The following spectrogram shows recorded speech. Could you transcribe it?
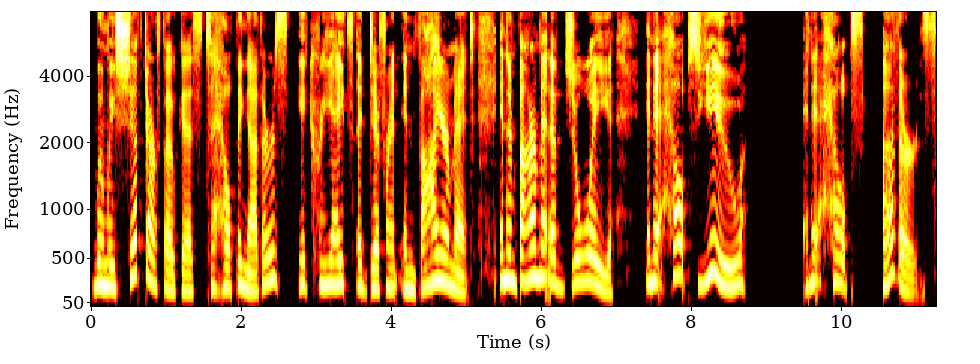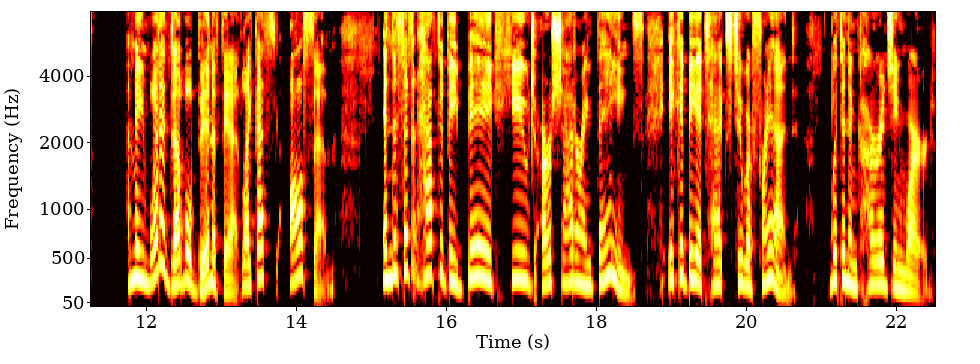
When we shift our focus to helping others, it creates a different environment, an environment of joy, and it helps you and it helps others. I mean, what a double benefit. Like, that's awesome. And this doesn't have to be big, huge, earth shattering things. It could be a text to a friend with an encouraging word.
